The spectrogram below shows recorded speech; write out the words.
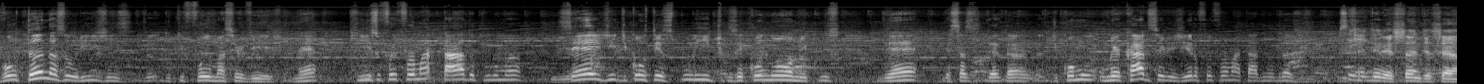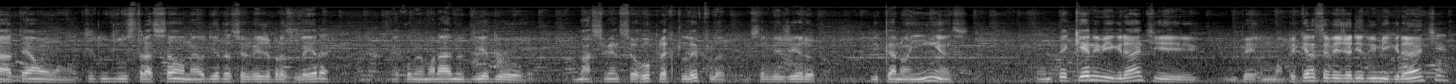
voltando às origens do, do que foi uma cerveja, né? Que isso foi formatado por uma série de, de contextos políticos, econômicos, né? Dessas, de, de como o mercado cervejeiro foi formatado no Brasil. Isso é Sim. interessante, esse é até um título de ilustração, né? O Dia da Cerveja Brasileira é comemorado no dia do nascimento do seu Rupert Lippler, um cervejeiro de Canoinhas, um pequeno imigrante, um uma pequena cervejaria do imigrante,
